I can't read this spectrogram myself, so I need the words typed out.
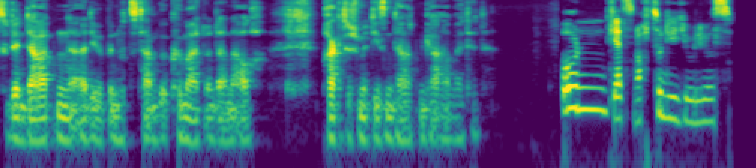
zu den Daten, äh, die wir benutzt haben, gekümmert und dann auch praktisch mit diesen Daten gearbeitet. Und jetzt noch zu dir, Julius.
